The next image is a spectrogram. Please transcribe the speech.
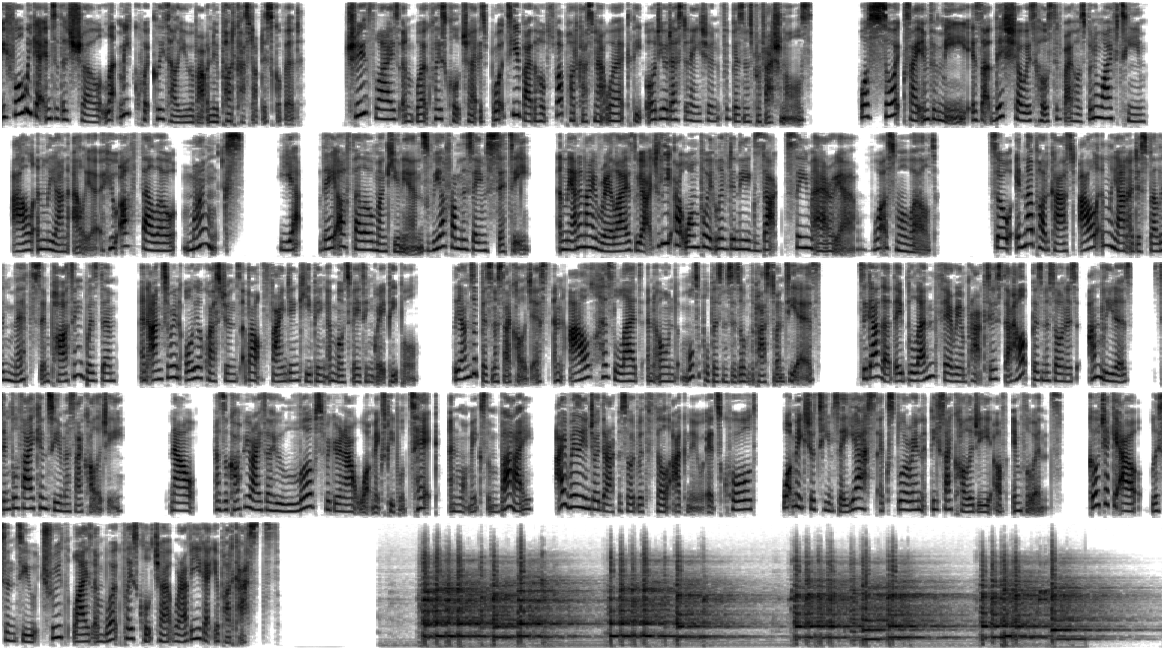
Before we get into the show, let me quickly tell you about a new podcast I've discovered. Truth, Lies, and Workplace Culture is brought to you by the HubSpot Podcast Network, the audio destination for business professionals. What's so exciting for me is that this show is hosted by husband and wife team Al and Leanne Elliott, who are fellow Mancs. Yeah, they are fellow Mancunians. We are from the same city. And Leanne and I realized we actually at one point lived in the exact same area. What a small world. So in their podcast, Al and Leanne are dispelling myths, imparting wisdom, and answering all your questions about finding, keeping, and motivating great people. Leanne's a business psychologist, and Al has led and owned multiple businesses over the past 20 years. Together, they blend theory and practice to help business owners and leaders simplify consumer psychology. Now, as a copywriter who loves figuring out what makes people tick and what makes them buy, I really enjoyed their episode with Phil Agnew. It's called What Makes Your Team Say Yes, Exploring the Psychology of Influence. Go check it out. Listen to Truth, Lies, and Workplace Culture wherever you get your podcasts.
